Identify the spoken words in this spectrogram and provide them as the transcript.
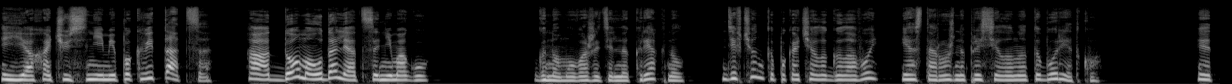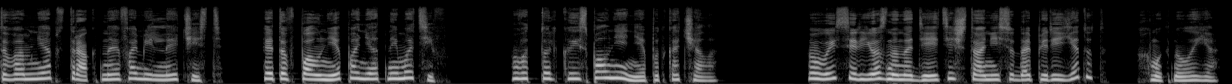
«Я хочу с ними поквитаться, а от дома удаляться не могу». Гном уважительно крякнул, девчонка покачала головой и осторожно присела на табуретку. «Это вам не абстрактная фамильная честь. Это вполне понятный мотив. Вот только исполнение подкачало. «Вы серьезно надеетесь, что они сюда переедут?» — хмыкнула я.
